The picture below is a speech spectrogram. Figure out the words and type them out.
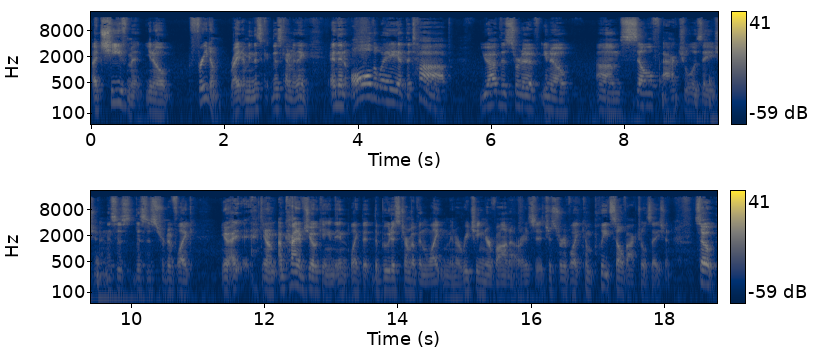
achievement, you know, freedom, right? I mean, this, this kind of thing. And then all the way at the top, you have this sort of, you know, um, self-actualization. And this is, this is sort of like, you know, I, you know, I'm kind of joking in, in like the, the Buddhist term of enlightenment or reaching nirvana, right? It's, it's just sort of like complete self-actualization. So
